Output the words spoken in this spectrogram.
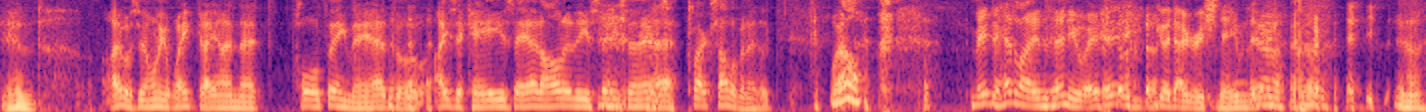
and I was the only white guy on that whole thing. They had uh, Isaac Hayes, they had all of these things, and there's Yeah. Clark Sullivan. I thought, well, made the headlines anyway. Good Irish name there. yeah, yeah, yeah,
